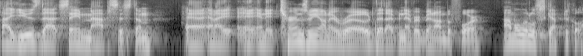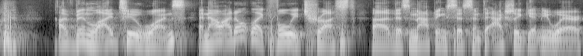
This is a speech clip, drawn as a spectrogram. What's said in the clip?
I use that same map system and I and it turns me on a road that I've never been on before, I'm a little skeptical. I've been lied to once, and now I don't like fully trust uh, this mapping system to actually get me where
